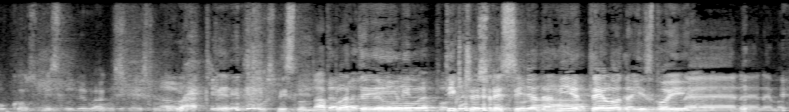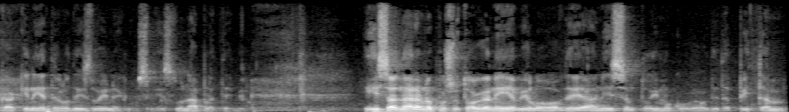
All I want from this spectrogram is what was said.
U kom smislu debakli? U smislu debakli. U smislu naplate ili tih 40.000 nije telo da izdvoji? Ne, ne, nema kakve nije telo da izdvoji, nego u smislu naplate je bilo. I sad, naravno, pošto toga nije bilo ovde, ja nisam to imao koga ovde da pitam,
